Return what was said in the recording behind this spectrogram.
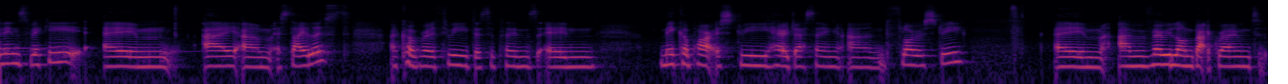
name's Vicky. Um, I am a stylist. I cover three disciplines in makeup artistry, hairdressing and floristry. Um, I have a very long background,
